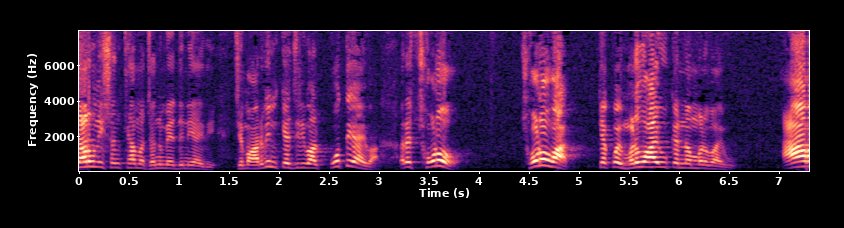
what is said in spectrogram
હજારોની સંખ્યામાં જનમેદની આવી, જેમાં અરવિંદ કેજરીવાલ પોતે આવ્યા. અરે છોડો છોડો વાત, કે કોઈ મળવા આવ્યું કે ન મળવા આવ્યું? આ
